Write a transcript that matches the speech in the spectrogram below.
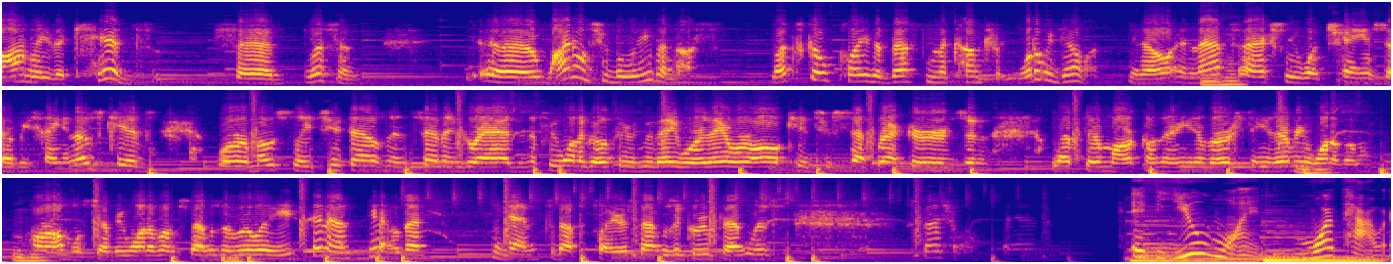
finally, the kids said, "Listen, uh, why don't you believe in us? Let's go play the best in the country. What are we doing?" You know, and that's mm-hmm. actually what changed everything. And those kids were mostly 2007 grads. And if we want to go through who they were, they were all kids who set records and left their mark on their universities. Every one of them, mm-hmm. or almost every one of them. So that was a really, and uh, you know, that again, it's about the players. That was a group that was special. If you want more power,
